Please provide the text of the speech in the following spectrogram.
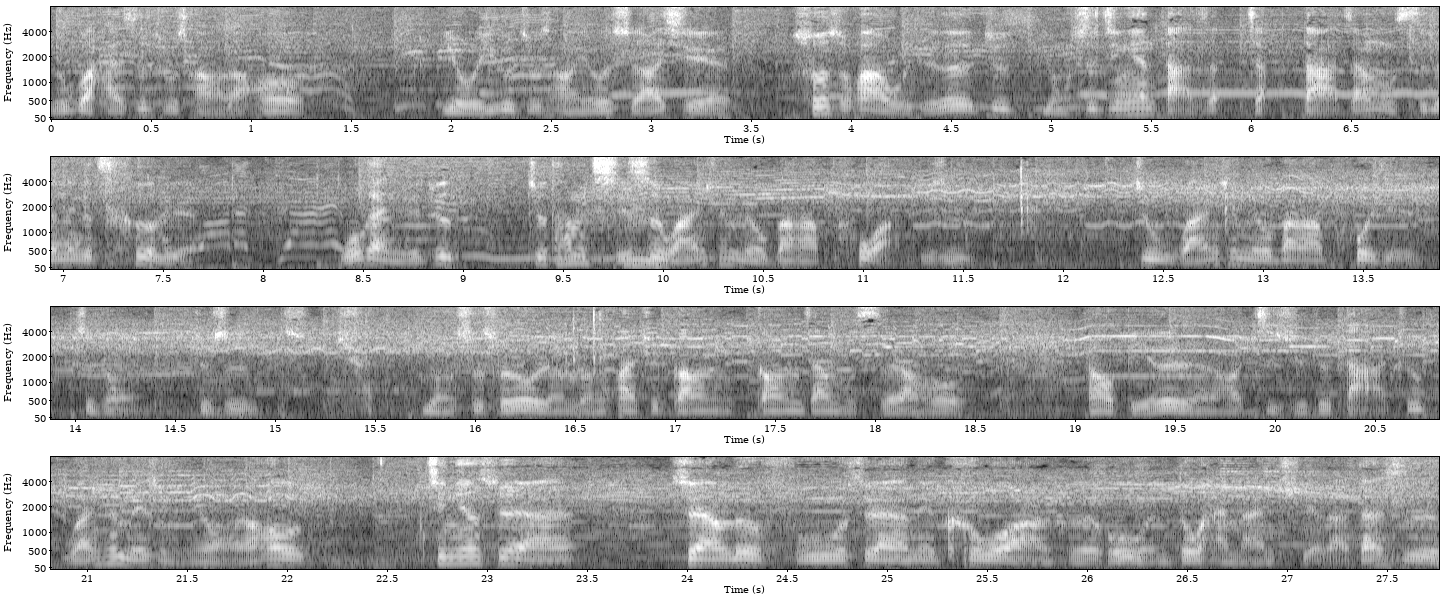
如果还是主场，然后有一个主场优势，而且说实话，我觉得就勇士今天打詹詹打詹姆斯的那个策略，我感觉就就他们骑士完全没有办法破啊，就是就完全没有办法破解这种就是全勇士所有人轮换去刚刚詹姆斯，然后然后别的人然后继续就打，就完全没什么用。然后今天虽然虽然勒夫虽然那科沃尔和欧文都还蛮铁的，但是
